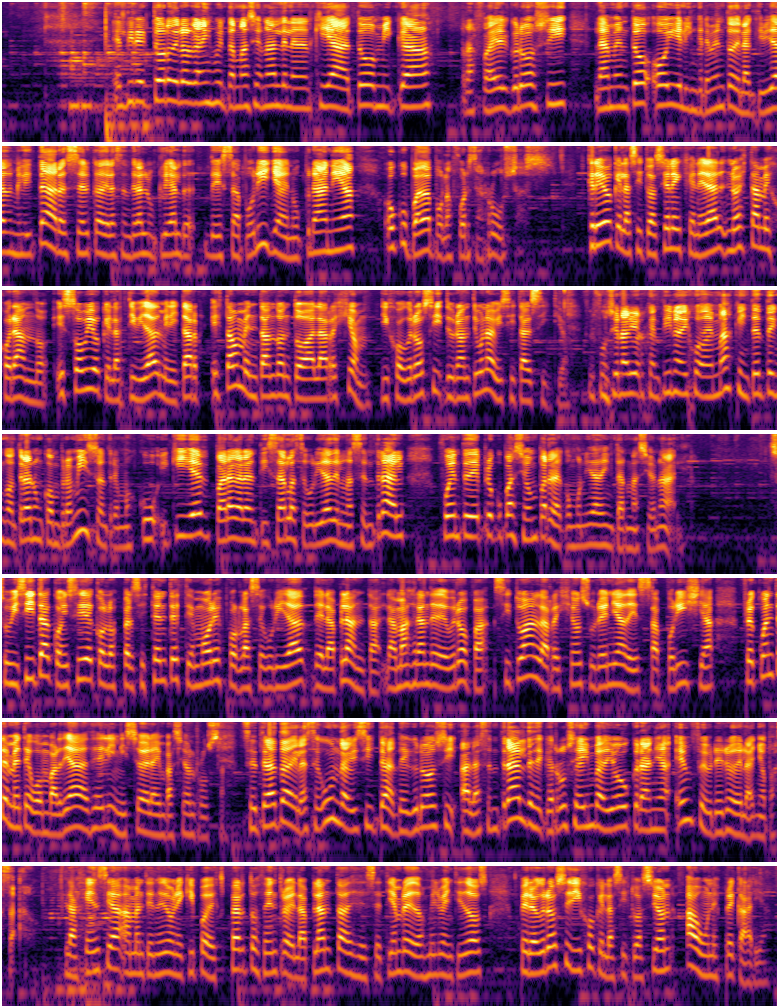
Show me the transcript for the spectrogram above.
El director del Organismo Internacional de la Energía Atómica, Rafael Grossi, lamentó hoy el incremento de la actividad militar cerca de la central nuclear de Zaporilla, en Ucrania, ocupada por las fuerzas rusas. Creo que la situación en general no está mejorando. Es obvio que la actividad militar está aumentando en toda la región, dijo Grossi durante una visita al sitio. El funcionario argentino dijo además que intenta encontrar un compromiso entre Moscú y Kiev para garantizar la seguridad en la central, fuente de preocupación para la comunidad internacional. Su visita coincide con los persistentes temores por la seguridad de la planta, la más grande de Europa, situada en la región sureña de Zaporilla, frecuentemente bombardeada desde el inicio de la invasión rusa. Se trata de la segunda visita de Grossi a la central desde que Rusia invadió Ucrania en febrero del año pasado. La agencia ha mantenido un equipo de expertos dentro de la planta desde septiembre de 2022, pero Grossi dijo que la situación aún es precaria.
